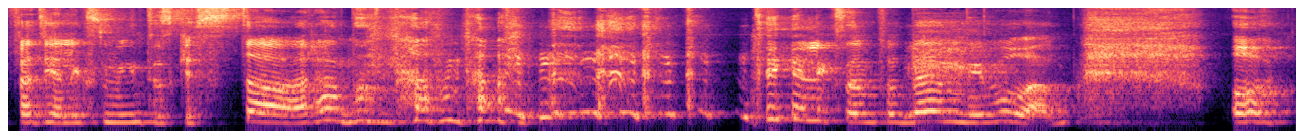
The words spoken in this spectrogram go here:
för att jag liksom inte ska störa någon annan. Det är liksom på den nivån. Och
